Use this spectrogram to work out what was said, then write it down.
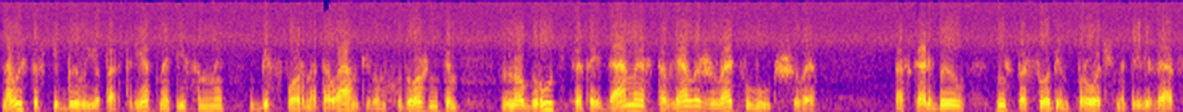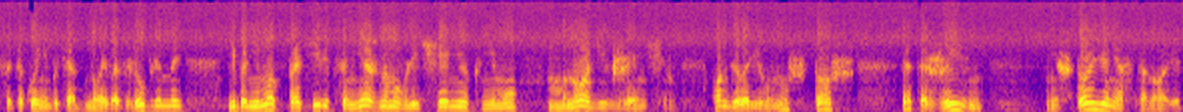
На выставке был ее портрет, написанный бесспорно талантливым художником, но грудь этой дамы оставляла желать лучшего. Паскаль был не способен прочно привязаться к какой-нибудь одной возлюбленной, ибо не мог противиться нежному влечению к нему многих женщин. Он говорил, ну что ж, это жизнь, ничто ее не остановит,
